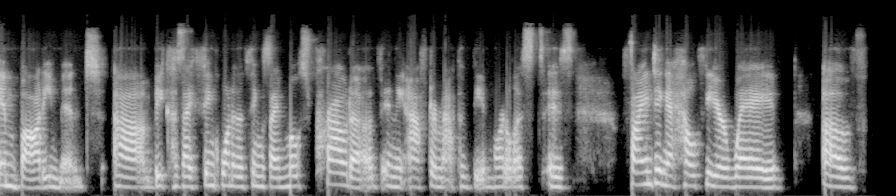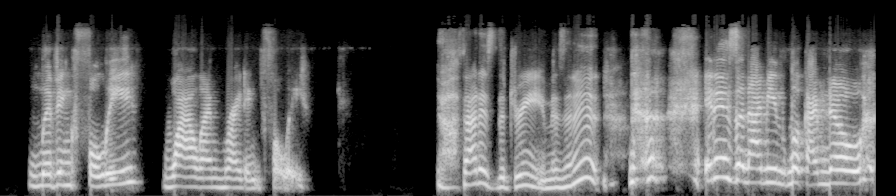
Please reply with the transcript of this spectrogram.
embodiment. Um, because I think one of the things I'm most proud of in the aftermath of the Immortalists is finding a healthier way of living fully while I'm writing fully. Oh, that is the dream, isn't it? it is. And I mean, look, I'm no,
